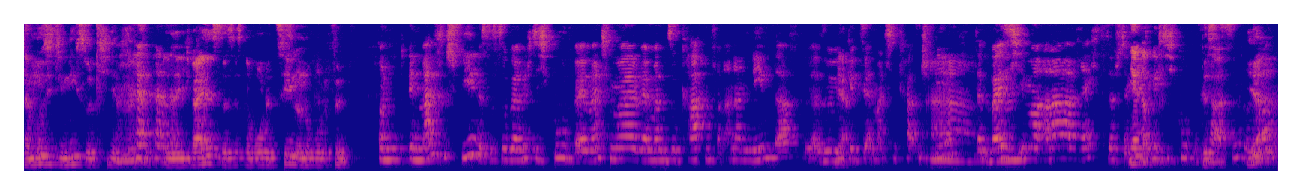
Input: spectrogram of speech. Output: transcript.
dann muss ich die nicht sortieren. Weißt du? Also ich weiß, das ist eine rote 10 und eine rote 5. Und in manchen Spielen ist es sogar richtig gut, weil manchmal, wenn man so Karten von anderen nehmen darf, also Ja. gibt es ja in manchen Kartenspielen, Ah. dann weiß ich immer, ah, rechts, da stecken Ja, die richtig guten Das, Karten. und ja, dann-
